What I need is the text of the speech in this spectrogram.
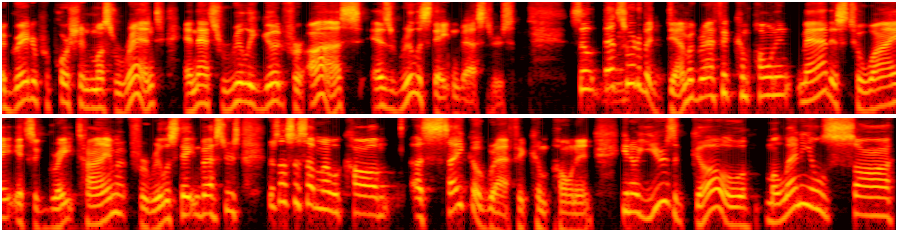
A greater proportion must rent, and that's really good for us as real estate investors. So that's mm-hmm. sort of a demographic component, Matt, as to why it's a great time for real estate investors. There's also something I would call a psychographic component. You know, years ago, millennials saw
